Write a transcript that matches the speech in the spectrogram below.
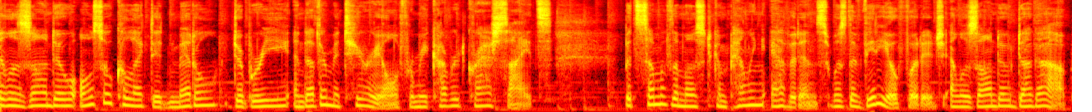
Elizondo also collected metal, debris, and other material from recovered crash sites. But some of the most compelling evidence was the video footage Elizondo dug up.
